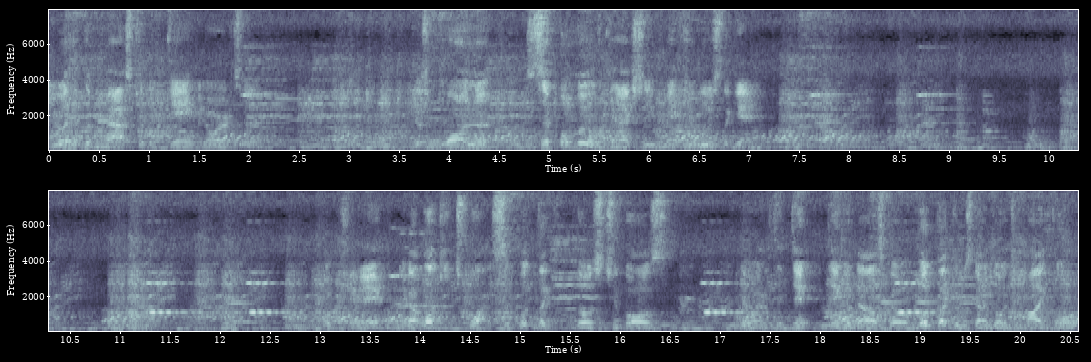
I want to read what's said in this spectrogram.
You really have to master the game in order to because one simple move can actually make you lose the game. Okay, I got lucky twice. It looked like those two balls went into Di- Dingodile's go looked like it was going to go into my goal.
